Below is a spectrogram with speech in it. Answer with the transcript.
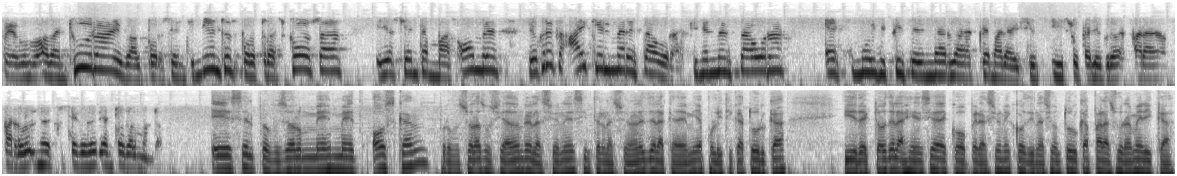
Por aventura, igual por sentimientos, por otras cosas. ellos sienten más hombres. Yo creo que hay que eliminar esta hora. Sin eliminar esta hora, es muy difícil eliminar la ISIS y su peligro para, para nuestra seguridad en todo el mundo es el profesor Mehmet Oskan, profesor asociado en Relaciones Internacionales de la Academia Política Turca y director de la Agencia de Cooperación y Coordinación Turca para Sudamérica.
